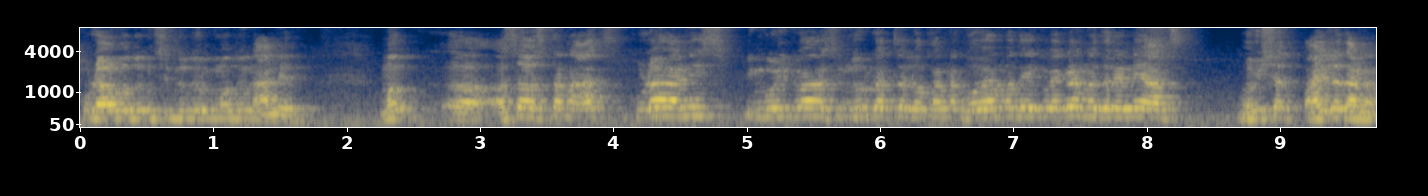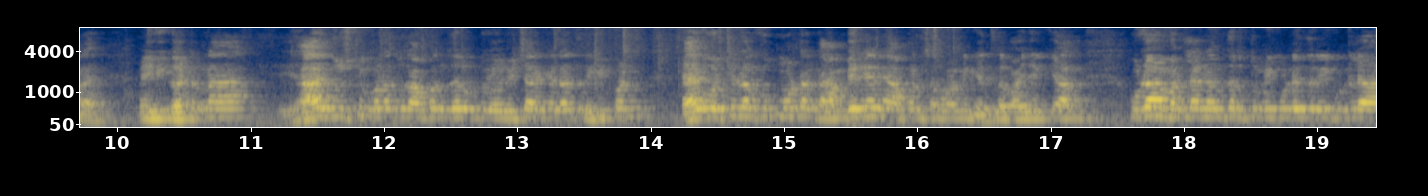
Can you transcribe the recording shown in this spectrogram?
कुडाळमधून सिंधुदुर्गमधून आलेत. मग असं असताना आज कुडाळ आणि पिंगोळी किंवा सिंधुदुर्गातल्या लोकांना गोव्यामध्ये एक वेगळ्या नजरेने आज भविष्यात पाहिलं जाणार आहे. म्हणजे ही घटना ह्या दृष्टिकोनातून आपण जर विचार केला तर ही पण ह्या गोष्टीला खूप मोठा गांभीर्याने आपण सर्वांनी घेतलं पाहिजे की आज कुडाळ म्हटल्यानंतर तुम्ही कुठेतरी कुठल्या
